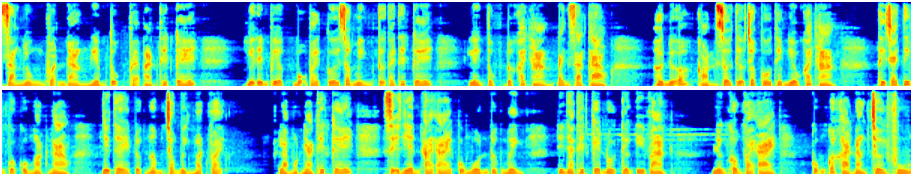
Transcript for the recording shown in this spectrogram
Giang Nhung vẫn đang nghiêm túc vẽ bản thiết kế. Nghĩ đến việc bộ váy cưới do mình tự tay thiết kế, liên tục được khách hàng đánh giá cao. Hơn nữa còn giới thiệu cho cô thêm nhiều khách hàng, thì trái tim của cô ngọt ngào, như thể được ngâm trong bình mật vậy. Là một nhà thiết kế, dĩ nhiên ai ai cũng muốn được mình như nhà thiết kế nổi tiếng Ivan. Nhưng không phải ai cũng có khả năng trời phú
